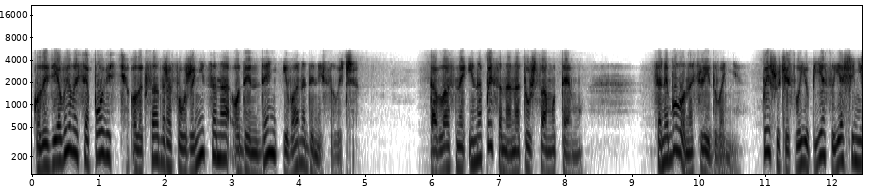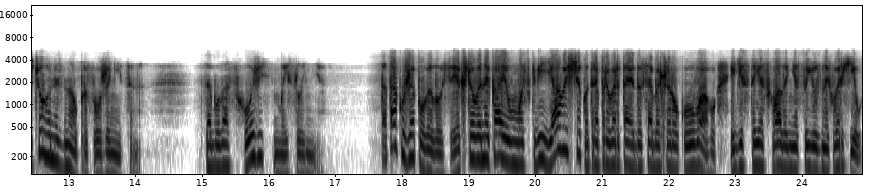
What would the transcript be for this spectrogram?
коли з'явилася повість Олександра Солженіцина Один день Івана Денисовича. Та, власне, і написана на ту ж саму тему. Це не було наслідування. Пишучи свою п'єсу, я ще нічого не знав про Солженіцина. Це була схожість мислення. Та так уже повелося. Якщо виникає в Москві явище, котре привертає до себе широку увагу і дістає схвалення союзних верхів,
